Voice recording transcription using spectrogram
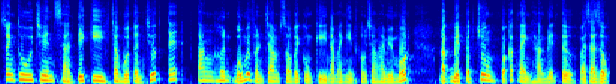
Doanh thu trên sàn Tiki trong 4 tuần trước Tết tăng hơn 40% so với cùng kỳ năm 2021, đặc biệt tập trung vào các ngành hàng điện tử và gia dụng.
